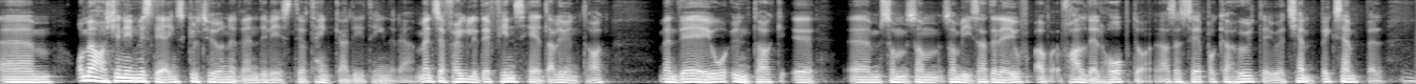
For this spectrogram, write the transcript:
Um, og vi har ikke en investeringskultur nødvendigvis til å tenke de tingene der. Men selvfølgelig, det fins hederlige unntak. Men det er jo unntak eh, um, som, som, som, viser at det er jo for all del håp. da. Altså Se på Kahoot, det er jo et kjempeeksempel mm.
